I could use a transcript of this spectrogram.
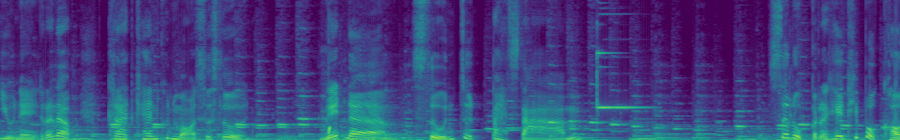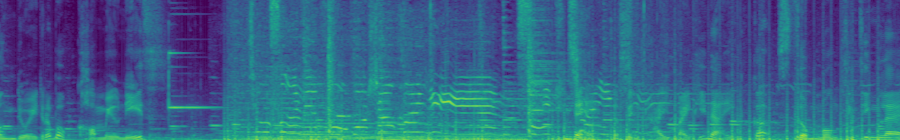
อยู่ในระดับขาดแคลนคุณหมอสุดๆ เวียดนาม 0.83 สรุปประเทศที่ปกครองโดยระบบคอมมิวนิสต์แม่จะเป็นใครไปที่ไหนก็สมมงจริง ๆ แหละ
